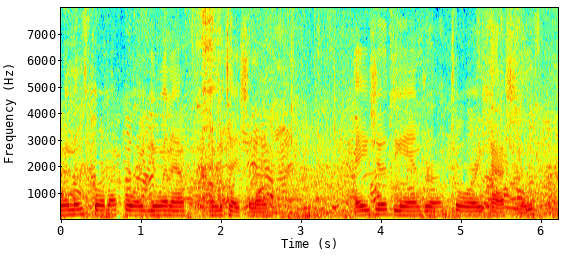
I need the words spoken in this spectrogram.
Women's 4x4 UNF Invitational. Asia, Deandra, Tori, Ashley.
